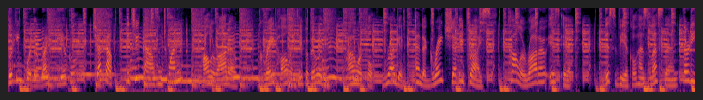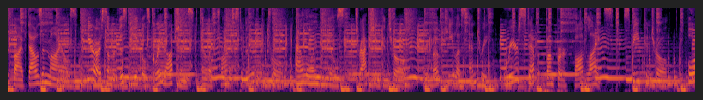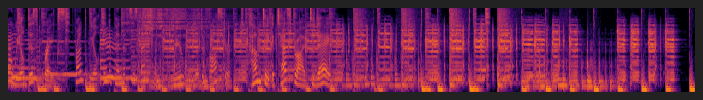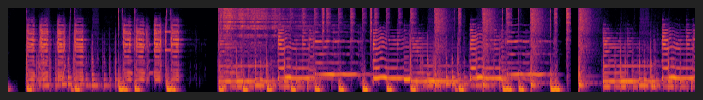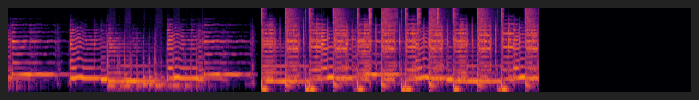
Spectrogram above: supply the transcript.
Looking for the right vehicle? Check out the 2020 Colorado. Great hauling capability, powerful, rugged, and a great Chevy price. Colorado is it. This vehicle has less than 35,000 miles. Here are some of this vehicle's great options. Electronic stability control, traction control, remote keyless entry, rear step bumper, fog lights, speed control, four-wheel disc brakes, front wheel independent suspension, rear window defroster. Come take a test drive today.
